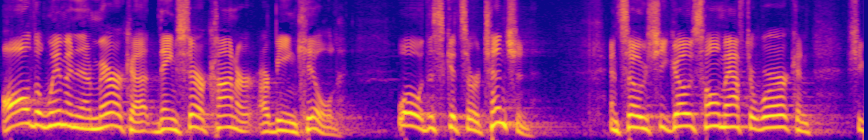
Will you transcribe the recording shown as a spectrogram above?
All the women in America named Sarah Connor are being killed. Whoa, this gets her attention. And so she goes home after work and she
